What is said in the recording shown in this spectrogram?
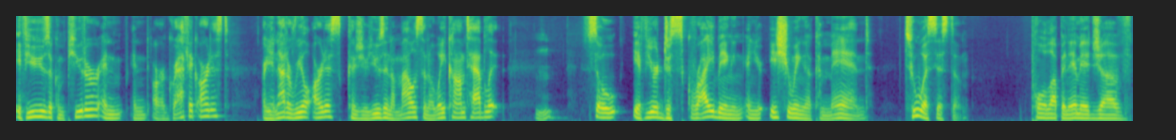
If you use a computer and and are a graphic artist, are you not a real artist because you're using a mouse and a Wacom tablet? Mm-hmm. So if you're describing and you're issuing a command to a system, pull up an image of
